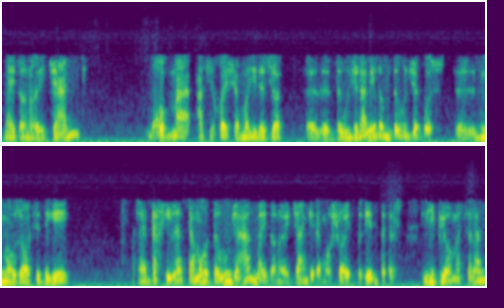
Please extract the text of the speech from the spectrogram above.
میدان های جنگ خب ما افریقای شمالی رو زیاد در اونجا نمیرم در اونجا با موضوعات دیگه. دخیل است اما در اونجا هم میدان های جنگی را ما شاهد بودیم در لیبیا مثلا.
